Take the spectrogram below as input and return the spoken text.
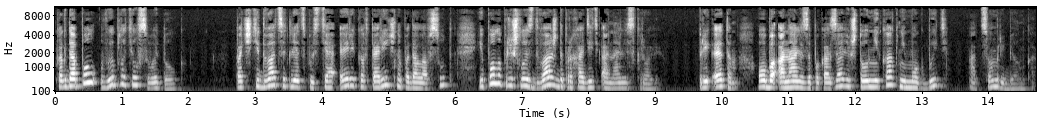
когда Пол выплатил свой долг. Почти 20 лет спустя Эрика вторично подала в суд, и Полу пришлось дважды проходить анализ крови. При этом оба анализа показали, что он никак не мог быть отцом ребенка.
